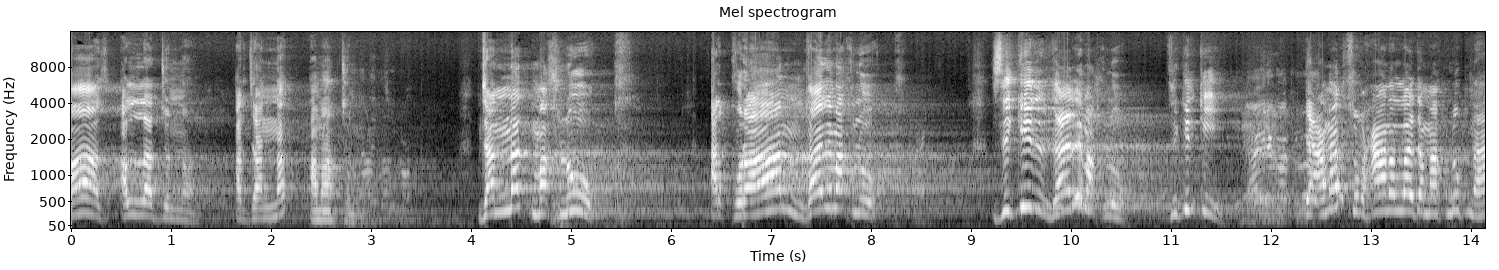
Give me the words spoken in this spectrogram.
নামাজ আল্লাহর জন্য আর জান্নাত আমার জন্য। জান্নাত মাখলুক আর কোরআন গায়ের মাখলুক। জিকির গায়ের মাখলুক। জিকির কি? আমার সুবহান আল্লাহ এটা মাখলুক না।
